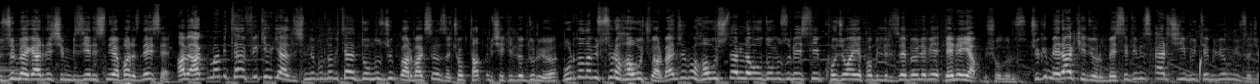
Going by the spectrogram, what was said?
Üzülme kardeşim biz yenisini yaparız. Neyse. Abi aklıma bir tane fikir geldi. Şimdi burada bir tane domuzcuk var. Baksanıza çok tatlı bir şekilde duruyor. Burada da bir sürü havuç var. Bence bu havuçlarla o domuzu besleyip kocaman yapabiliriz ve böyle bir deney yapmış oluruz. Çünkü merak ediyorum. Beslediğimiz her şeyi büyütebiliyor muyuz acaba?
